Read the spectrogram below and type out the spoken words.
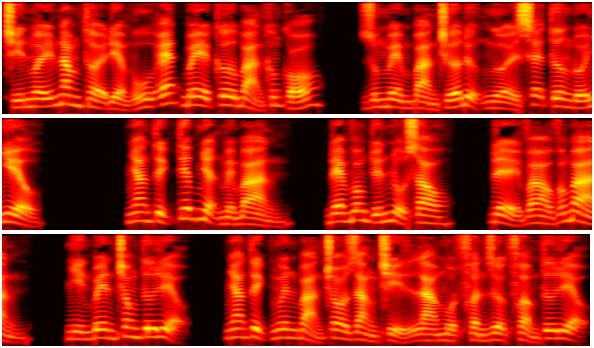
chín mấy năm thời điểm USB cơ bản không có, dùng mềm bàn chứa đựng người sẽ tương đối nhiều. Nhan tịch tiếp nhận mềm bàn, đem vong tuyến nổ sau, để vào vong bàn, nhìn bên trong tư liệu, nhan tịch nguyên bản cho rằng chỉ là một phần dược phẩm tư liệu,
